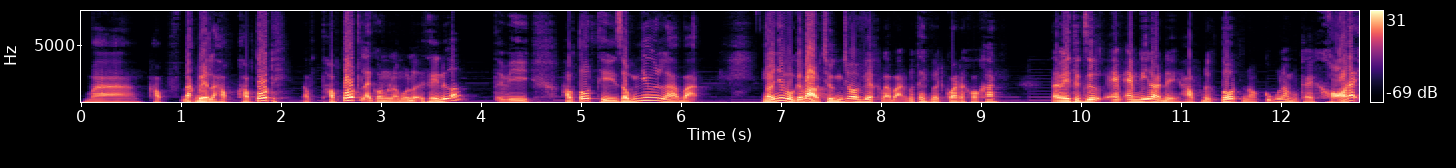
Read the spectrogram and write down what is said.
và học đặc biệt là học học tốt đi học học tốt lại còn là một lợi thế nữa. Tại vì học tốt thì giống như là bạn nó như một cái bảo chứng cho việc là bạn có thể vượt qua được khó khăn. Tại vì thực sự em em nghĩ là để học được tốt nó cũng là một cái khó đấy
